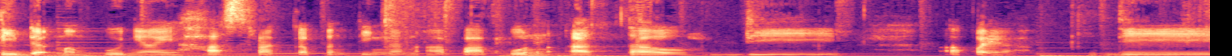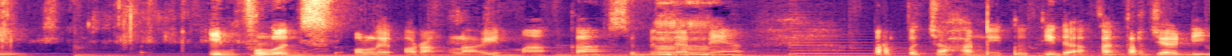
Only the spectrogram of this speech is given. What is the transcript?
tidak mempunyai hasrat kepentingan apa pun atau di apa ya di influence oleh orang lain maka sebenarnya perpecahan itu tidak akan terjadi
